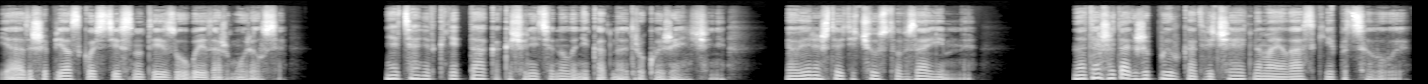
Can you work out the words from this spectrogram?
я зашипел сквозь стиснутые зубы и зажмурился. Меня тянет к ней так, как еще не тянуло ни к одной другой женщине. Я уверен, что эти чувства взаимны. Наташа также пылко отвечает на мои ласки и поцелуи.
